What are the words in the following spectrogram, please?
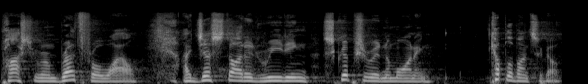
posture and breath for a while. I just started reading scripture in the morning a couple of months ago.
